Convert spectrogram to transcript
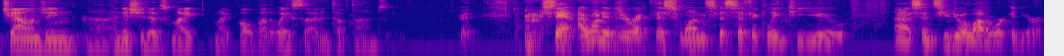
challenging uh, initiatives might might fall by the wayside in tough times. Great, Stan. I wanted to direct this one specifically to you, uh, since you do a lot of work in Europe.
